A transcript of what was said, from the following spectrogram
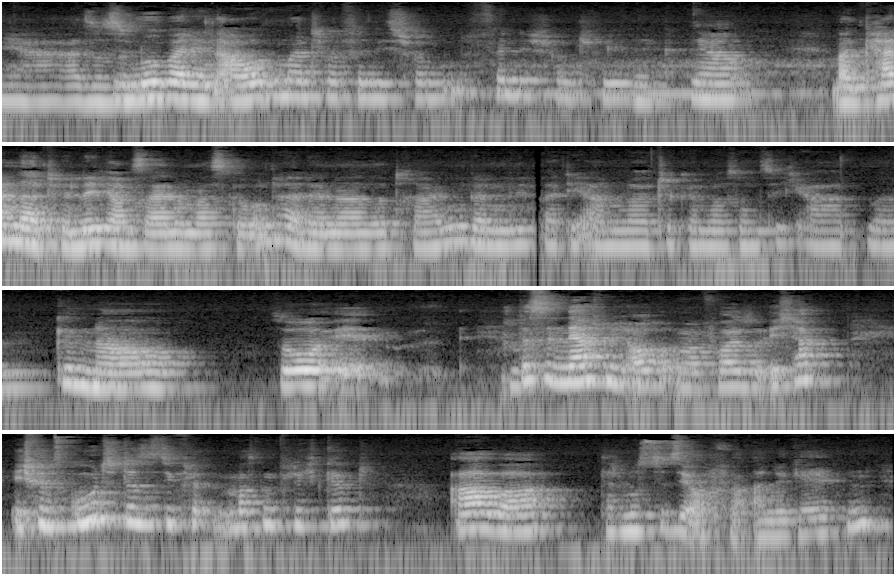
Ja, also so nur bei den Augen manchmal finde ich schon, finde ich schon schwierig. ja, Man kann natürlich auch seine Maske unter der Nase tragen, denn die armen Leute können doch sonst nicht atmen. genau. So, äh, das nervt mich auch immer voll. So, ich hab, ich finde es gut, dass es die Pfl- Maskenpflicht gibt, aber dann musste sie auch für alle gelten.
